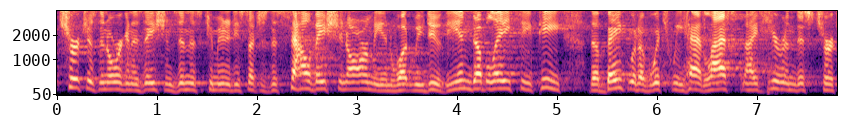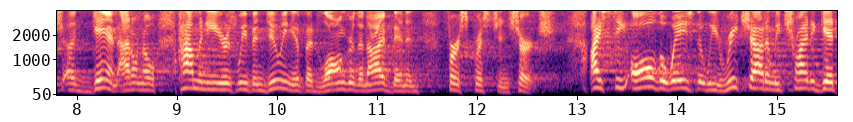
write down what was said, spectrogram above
churches and organizations in this community, such as the Salvation Army and what we do, the NAACP, the banquet of which we had last night here in this church. Again, I don't know how many years we've been doing it, but longer than I've been in First Christian Church. I see all the ways that we reach out and we try to get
